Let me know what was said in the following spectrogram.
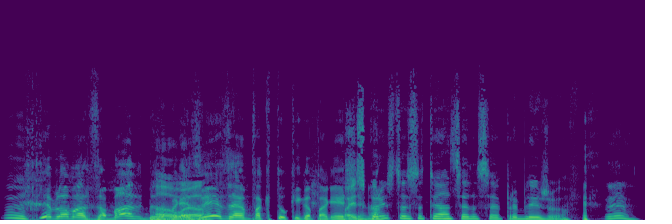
Mm, Je bilo malo za manj, bilo Oh, brez well. veze, ampak tukaj ga pa Pa reši. No. izkoristil situacijo, da se je približal.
